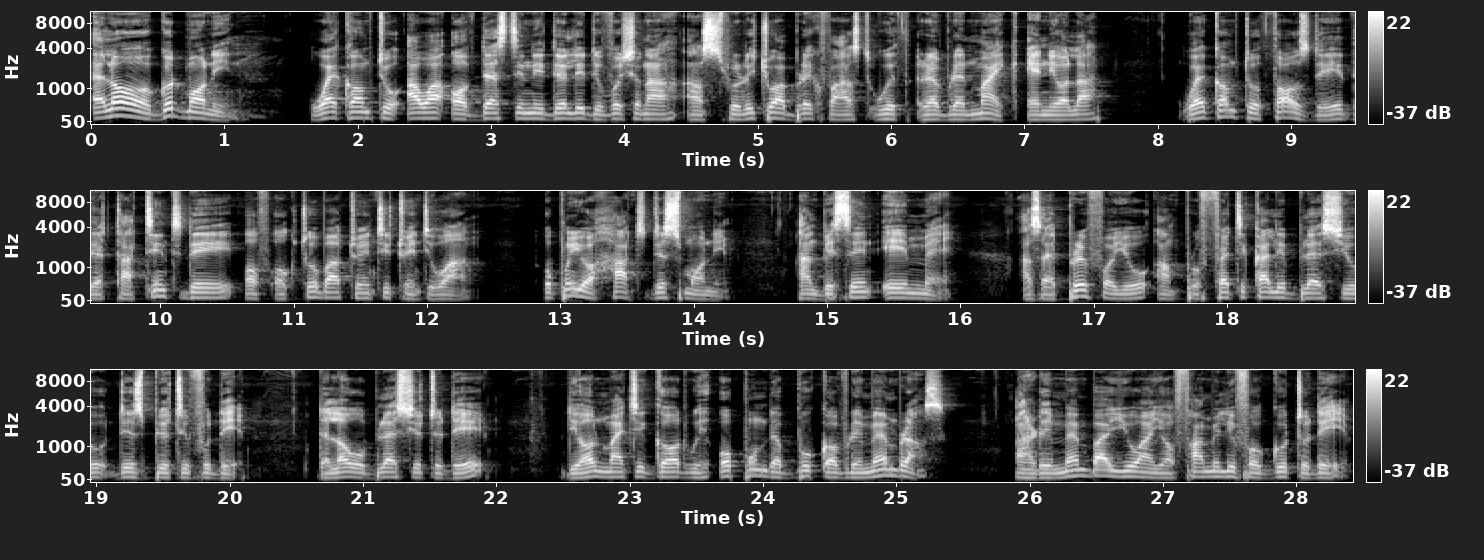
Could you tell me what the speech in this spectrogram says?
Hello, good morning. Welcome to Hour of Destiny Daily Devotional and Spiritual Breakfast with Reverend Mike Eniola. Welcome to Thursday, the 13th day of October 2021. Open your heart this morning and be saying Amen as I pray for you and prophetically bless you this beautiful day. The Lord will bless you today. The Almighty God will open the book of remembrance and remember you and your family for good today.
